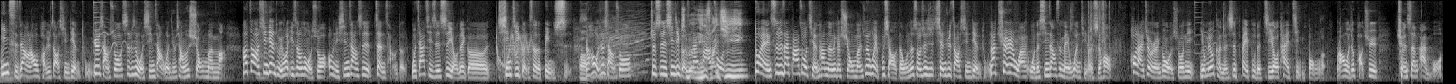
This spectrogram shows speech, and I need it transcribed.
因此这样，然后我跑去照心电图，因为想说是不是我心脏问题？我想说胸闷嘛。然后照了心电图以后，医生就跟我说：“哦，你心脏是正常的。我家其实是有那个心肌梗塞的病史。然后我就想说，就是心肌梗塞在发作，对，是不是在发作前他们的那个胸闷？所以我也不晓得。我那时候就是先去照心电图，那确认完我的心脏是没问题的时候，后来就有人跟我说，你有没有可能是背部的肌肉太紧绷了？然后我就跑去。”全身按摩，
